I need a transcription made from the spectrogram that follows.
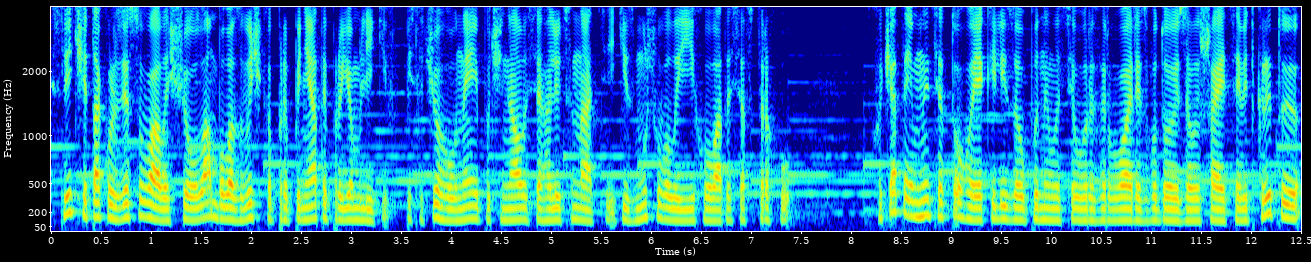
Слідчі також з'ясували, що у Лам була звичка припиняти прийом ліків, після чого у неї починалися галюцинації, які змушували її ховатися в страху. Хоча таємниця того, як Еліза опинилася у резервуарі з водою, залишається відкритою,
